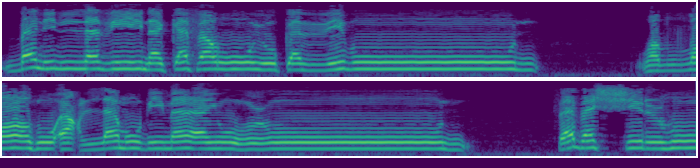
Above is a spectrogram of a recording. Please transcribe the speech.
بل الذين كفروا يكذبون والله اعلم بما يوعون فبشرهم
